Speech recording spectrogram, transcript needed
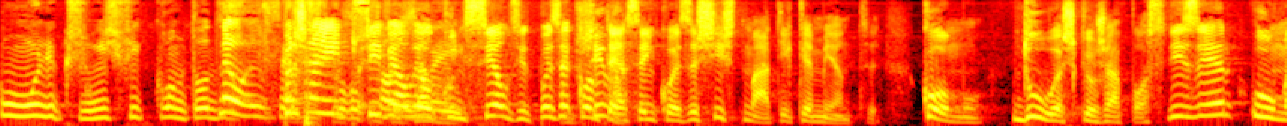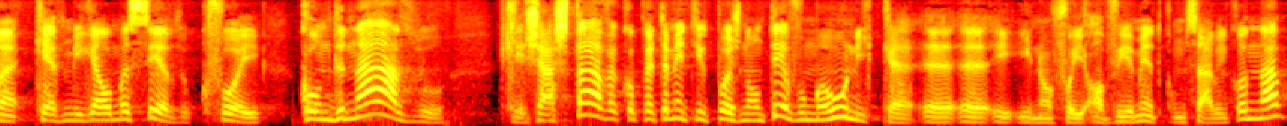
um único juiz fique com todos não, os Para já é impossível ele conhecê-los e depois é acontecem coisas sistematicamente, como duas que eu já posso dizer. Uma que é de Miguel Macedo, que foi condenado que já estava completamente e depois não teve uma única, uh, uh, e, e, não foi, obviamente, como sabem, condenado,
